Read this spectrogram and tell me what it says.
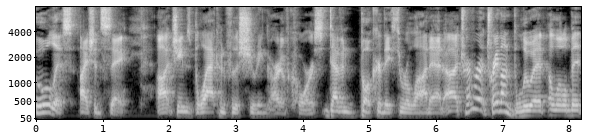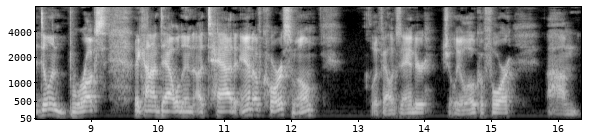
Ulis, I should say. Uh, James Blackmon for the shooting guard, of course. Devin Booker, they threw a lot at. Uh, Trevor Trevon Bluiett a little bit. Dillon Brooks, they kind of dabbled in a tad. And, of course, well, Cliff Alexander, Jahlil Okafor. Um,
